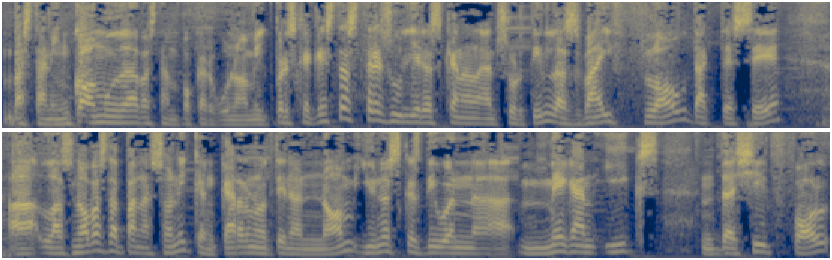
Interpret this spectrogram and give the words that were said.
Bastant incòmode, bastant poc ergonòmic. Però és que aquestes tres ulleres que han anat sortint, les Vive Flow d'HTC, uh, les noves de Panasonic, que encara no tenen nom, i unes que es diuen uh, Megan X de Sheetfall,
